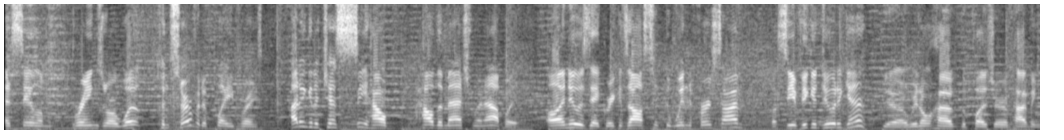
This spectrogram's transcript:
that Salem brings or what conservative play he brings. I didn't get a chance to see how, how the match went out, but all I knew is that Great Gonzales took the win the first time. Let's see if he can do it again. Yeah, we don't have the pleasure of having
